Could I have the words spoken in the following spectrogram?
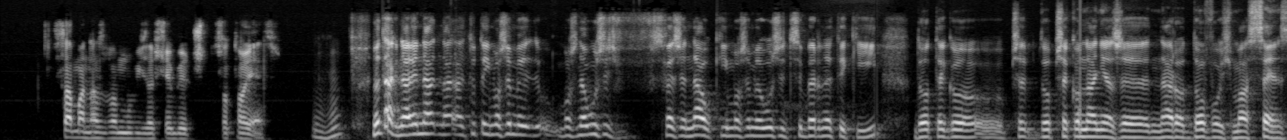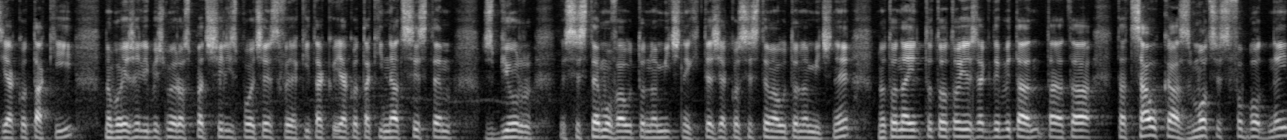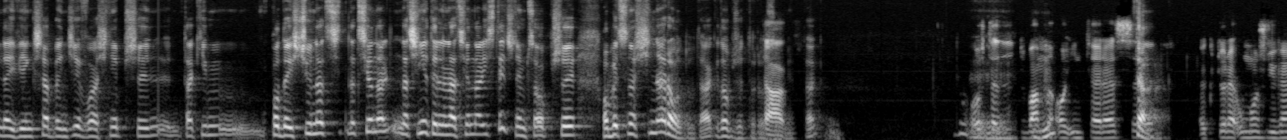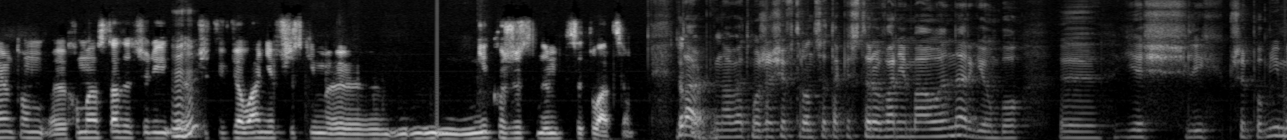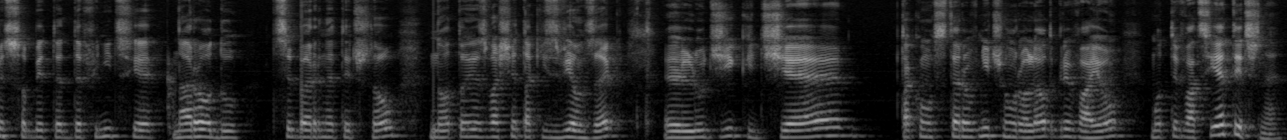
Sama nazwa mówi za siebie, co to jest. Mhm. No tak, no ale na, na, tutaj możemy, można użyć w sferze nauki możemy użyć cybernetyki do tego, do przekonania, że narodowość ma sens jako taki, no bo jeżeli byśmy rozpatrzyli społeczeństwo jak tak, jako taki nadsystem, zbiór systemów autonomicznych i też jako system autonomiczny, no to, naj, to, to, to jest jak gdyby ta, ta, ta, ta całka z mocy swobodnej największa będzie właśnie przy takim podejściu nacjonal, znaczy nie tyle nacjonalistycznym, co przy obecności narodu, tak? Dobrze to rozumiem, tak? tak? Bo wtedy dbamy mhm. o interesy, tak. które umożliwiają tą e, homeostazę, czyli e, mhm. przeciwdziałanie wszystkim e, niekorzystnym sytuacjom. Tak, nawet może się wtrącę takie sterowanie małą energią, bo jeśli przypomnimy sobie tę definicję narodu cybernetyczną, no to jest właśnie taki związek ludzi, gdzie taką sterowniczą rolę odgrywają motywacje etyczne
